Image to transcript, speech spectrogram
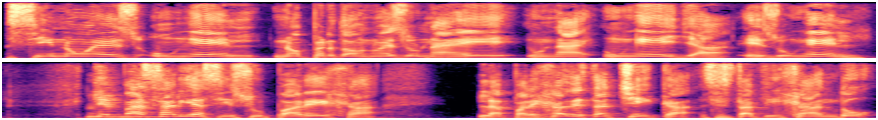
si no es un él? No, perdón, no es una, e- una un ella, es un él. ¿Qué pasaría si su pareja, la pareja de esta chica, se está fijando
